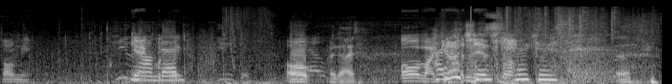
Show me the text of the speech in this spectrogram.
Follow me. Get No, I'm dead. Oh, I died. Oh my How do I god, change this. characters?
